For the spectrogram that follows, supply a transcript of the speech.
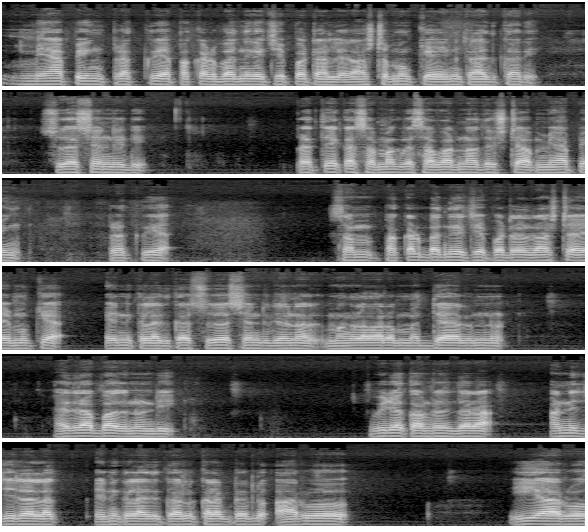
మ్యాపింగ్ ప్రక్రియ పకడ్బందీగా చేపట్టాలి. రాష్ట్ర ముఖ్య ఎన్నికల అధికారి సుదర్శన్ రెడ్డి. ప్రత్యేక సమగ్ర సవరణ దృష్ట్యా మ్యాపింగ్ ప్రక్రియ సం పకడ్బందీగా చేపట్టాలి. రాష్ట్ర ముఖ్య ఎన్నికల అధికారి సుదర్శన్ రెడ్డి అన్నారు. మంగళవారం మధ్యాహ్నం హైదరాబాద్ నుండి వీడియో కాన్ఫరెన్స్ ద్వారా అన్ని జిల్లాల ఎన్నికల అధికారులు కలెక్టర్లు ఆర్ఓ ఈఆర్ఓ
